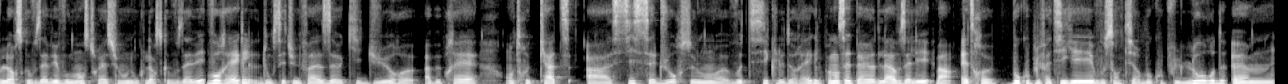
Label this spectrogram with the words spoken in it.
lorsque vous avez vos menstruations, donc lorsque vous avez vos règles. Donc c'est une phase qui dure euh, à peu près entre 4 à 6-7 jours selon euh, votre cycle de règles. Pendant cette période-là, vous allez ben, être beaucoup plus fatigué, vous sentir beaucoup plus lourde. Euh,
